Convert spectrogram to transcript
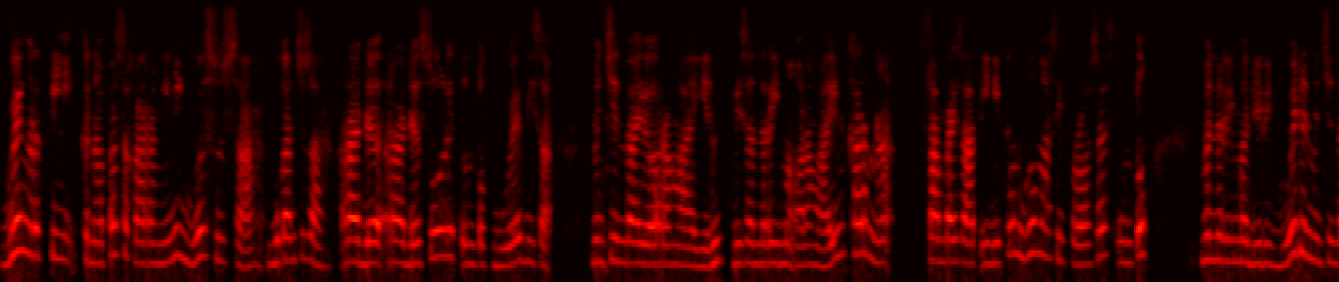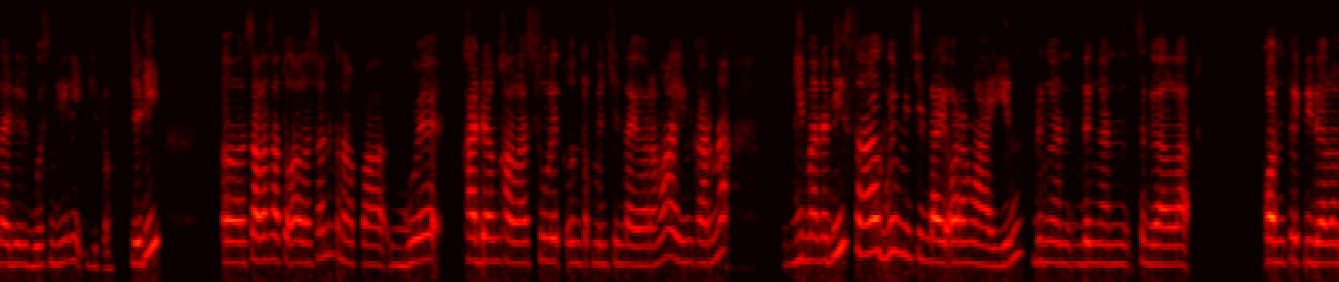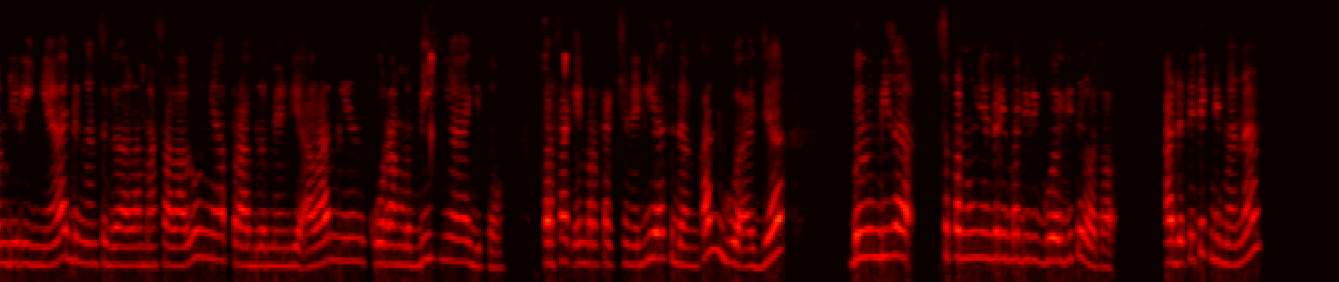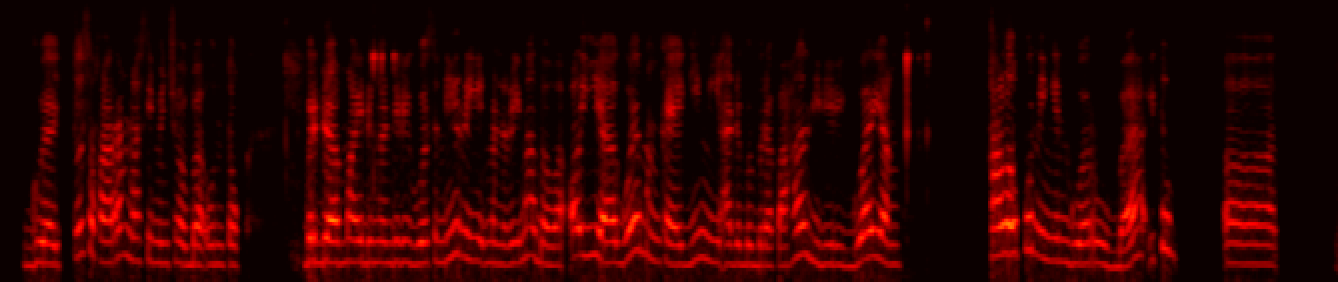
Gue ngerti kenapa sekarang ini gue susah, bukan susah, rada rada sulit untuk gue bisa mencintai orang lain, bisa nerima orang lain karena sampai saat ini pun gue masih proses untuk menerima diri gue dan mencintai diri gue sendiri gitu. Jadi eh, salah satu alasan kenapa gue kadang kala sulit untuk mencintai orang lain karena gimana bisa gue mencintai orang lain dengan dengan segala konflik di dalam dirinya, dengan segala masa lalunya, problem yang dia alamin, kurang lebihnya gitu. Perfect imperfectionnya dia, sedangkan gue aja belum bisa sepenuhnya nerima diri gue gitu loh, toh. Ada titik di mana gue itu sekarang masih mencoba untuk berdamai dengan diri gue sendiri menerima bahwa oh iya gue emang kayak gini ada beberapa hal di diri gue yang kalaupun ingin gue rubah itu uh,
